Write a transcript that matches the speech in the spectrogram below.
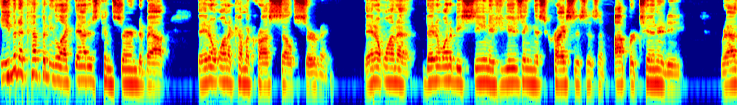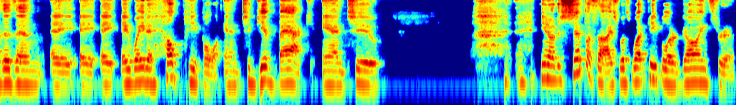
Even a company like that is concerned about they don't want to come across self-serving. They don't want to they don't want to be seen as using this crisis as an opportunity rather than a, a, a, a way to help people and to give back and to you know to sympathize with what people are going through.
